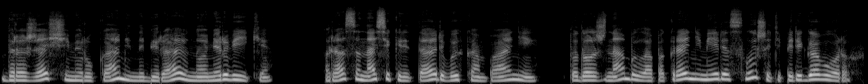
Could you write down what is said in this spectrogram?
дрожащими руками набираю номер Вики. Раз она секретарь в их компании, то должна была, по крайней мере, слышать о переговорах.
